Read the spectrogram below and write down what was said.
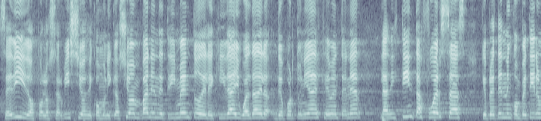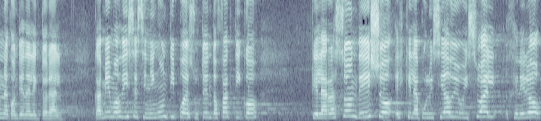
cedidos por los servicios de comunicación van en detrimento de la equidad e igualdad de oportunidades que deben tener las distintas fuerzas que pretenden competir en una contienda electoral. Cambiemos dice sin ningún tipo de sustento fáctico que la razón de ello es que la publicidad audiovisual generó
